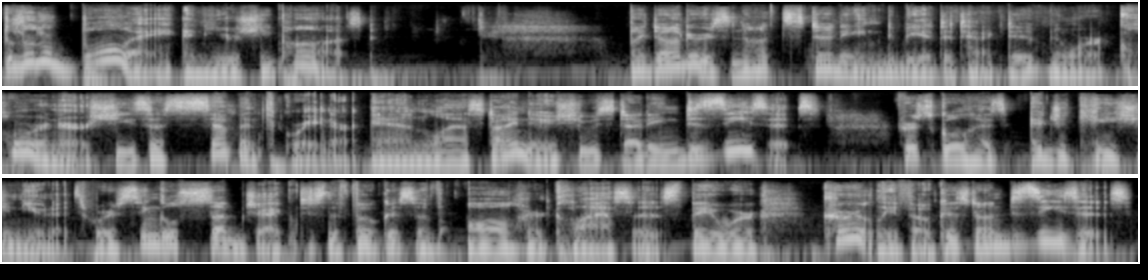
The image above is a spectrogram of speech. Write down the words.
The little boy. And here she paused. My daughter is not studying to be a detective nor a coroner. She's a seventh grader, and last I knew, she was studying diseases. Her school has education units where a single subject is the focus of all her classes. They were currently focused on diseases.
